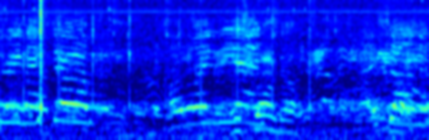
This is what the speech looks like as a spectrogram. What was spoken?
three. Nice job. All the way to the end. Nice job.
